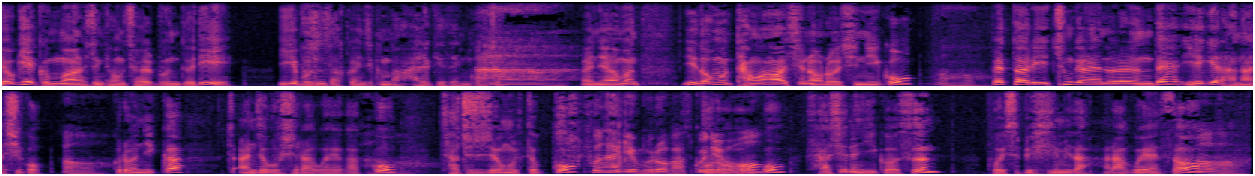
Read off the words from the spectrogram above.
여기에 근무하신 경찰분들이 이게 무슨 사건인지 금방 알게 된 거죠. 아, 왜냐하면 이 너무 당황하신 어르신이고 어, 배터리 충전해내려는데 얘기를 안 하시고 어. 그러니까 앉아보시라고 해갖고 어. 자초지종을 듣고 분하게 물어봤군요. 물어보고 사실은 이것은 보이스피싱입니다라고 해서 어.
